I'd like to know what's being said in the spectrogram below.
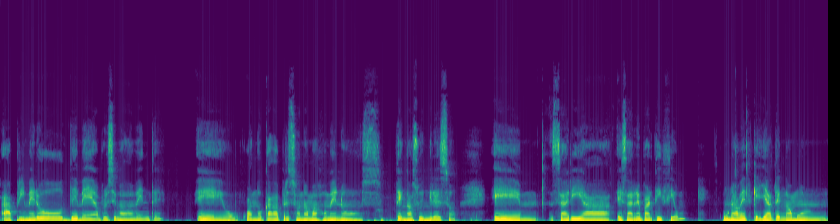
A primero de mes aproximadamente, eh, o cuando cada persona más o menos tenga su ingreso, eh, se haría esa repartición. Una vez que ya tengamos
